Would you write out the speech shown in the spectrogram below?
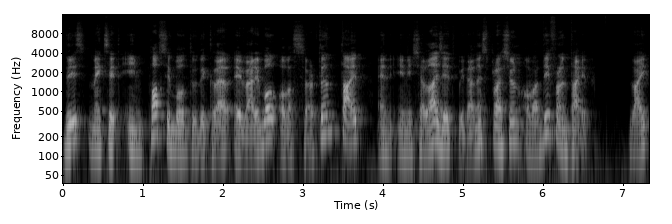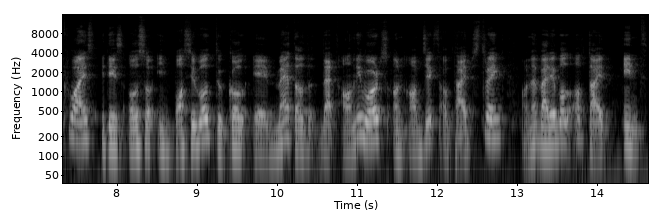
This makes it impossible to declare a variable of a certain type and initialize it with an expression of a different type. Likewise, it is also impossible to call a method that only works on objects of type string on a variable of type int.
